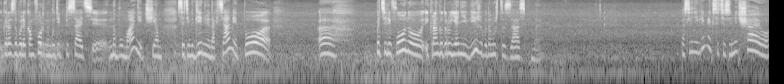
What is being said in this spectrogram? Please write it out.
гораздо более комфортно будет писать э, на бумаге, чем с этими длинными ногтями по э, по телефону, экран, который я не вижу, потому что заспанная. В последнее время, кстати, замечаю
